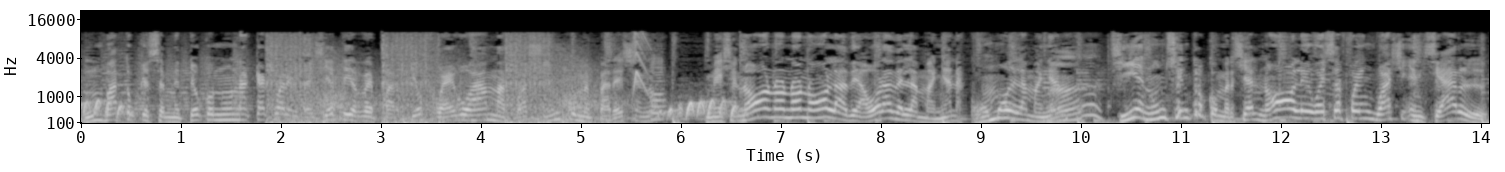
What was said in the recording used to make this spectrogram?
Un vato que se metió con una K-47 y repartió fuego, ah, mató a cinco, me parece, ¿no? Me dice, no, no, no, no, la de ahora de la mañana. ¿Cómo de la mañana? Sí, en un centro comercial. No, le digo, esa fue en Washington, en Seattle.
